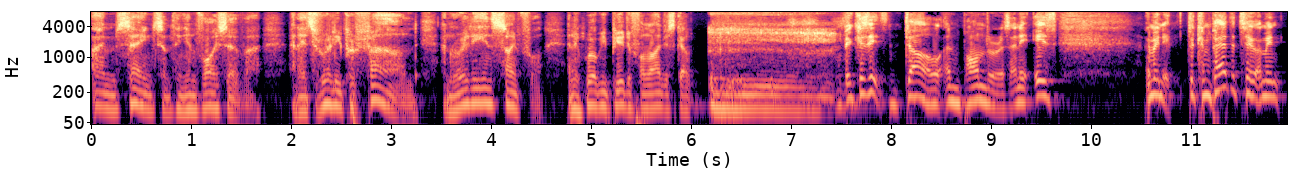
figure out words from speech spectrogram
I'm saying something in voiceover, and it's really profound and really insightful, and it will be beautiful. And I just go "Mm," because it's dull and ponderous, and it is. I mean, to compare the two, I mean,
